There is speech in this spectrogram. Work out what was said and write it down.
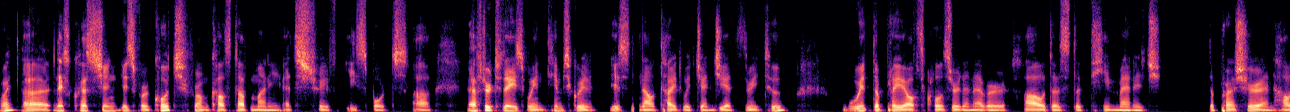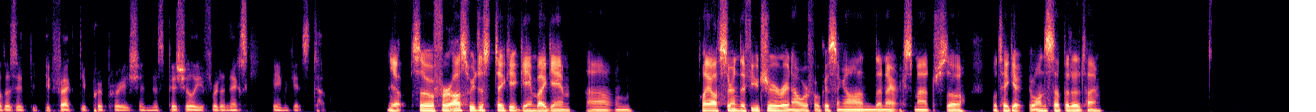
Right. Uh, next question is for Coach from Calstop Money at Strafe Esports. Uh, after today's win, Team Secret is now tied with Gen G at 3-2. With the playoffs closer than ever, how does the team manage the pressure and how does it affect the preparation, especially for the next game against Talon? Yep. So for us, we just take it game by game. Um, playoffs are in the future. Right now, we're focusing on the next match. So we'll take it one step at a time.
